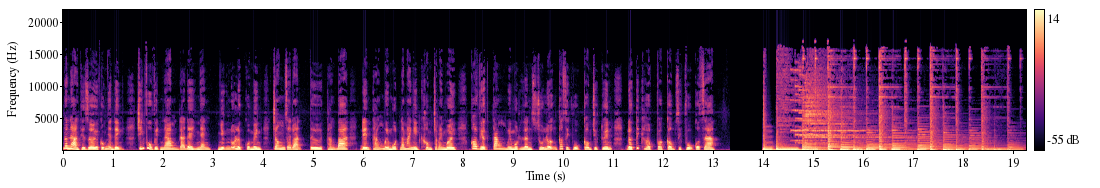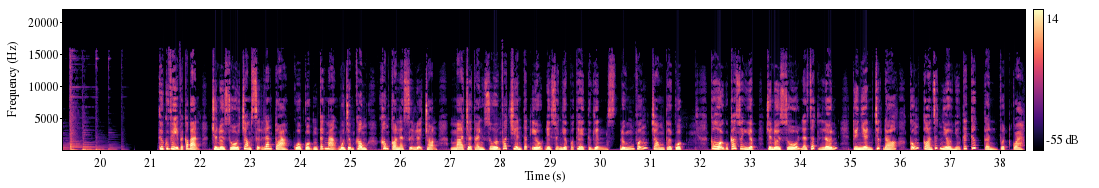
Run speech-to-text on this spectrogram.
Ngân hàng Thế giới cũng nhận định chính phủ Việt Nam đã đẩy nhanh những nỗ lực của mình trong giai đoạn từ tháng 3 đến tháng 11 năm 2020 qua việc tăng 11 lần số lượng các dịch vụ công trực tuyến được tích hợp vào Cổng Dịch vụ Quốc gia. Quý vị và các bạn, chuyển đổi số trong sự lan tỏa của cuộc cách mạng 4.0 không còn là sự lựa chọn mà trở thành xu hướng phát triển tất yếu để doanh nghiệp có thể thực hiện đứng vững trong thời cuộc. Cơ hội của các doanh nghiệp chuyển đổi số là rất lớn, tuy nhiên trước đó cũng còn rất nhiều những thách thức cần vượt qua.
